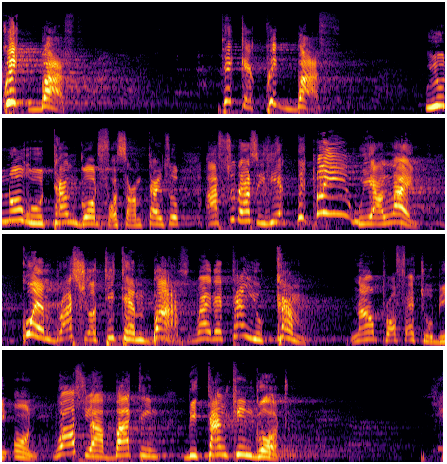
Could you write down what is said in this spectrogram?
Quick bath. Take a quick bath. You know we'll thank God for some time. So as soon as you hear quickly, we are alive. Go and brush your teeth and bath. By the time you come, now prophet will be on. Whilst you are bathing, be thanking God. Yeah.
